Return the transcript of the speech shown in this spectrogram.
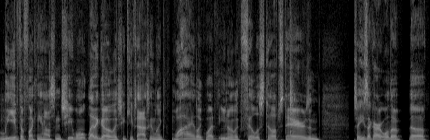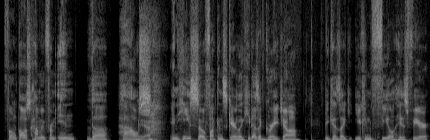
leave the fucking house." And she won't let it go. Like she keeps asking, like, "Why? Like what? You know, like Phil is still upstairs." And so he's like, "All right, well the the phone call is coming from in the house." Yeah. and he's so fucking scared. Like he does a great job because like you can feel his fear,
